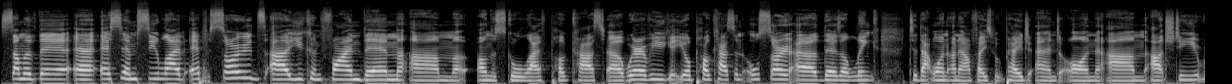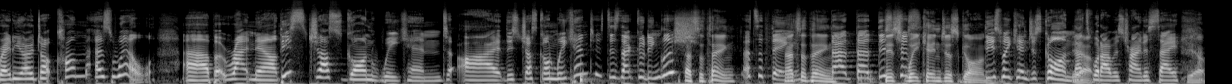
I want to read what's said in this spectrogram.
some of their uh, SMC live episodes, uh, you can find them um, on the School Life podcast, uh, wherever you get your podcast. And also, uh, there's a link to that one on our Facebook page and on um, archdradio.com as well. Uh, but right now, this just gone weekend, I this just gone weekend is that good English? That's the thing. That's the thing. That's the thing. That that this, this just, weekend just gone. this weekend just gone. That's Yeah. what I was trying to say. Yeah. Uh,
